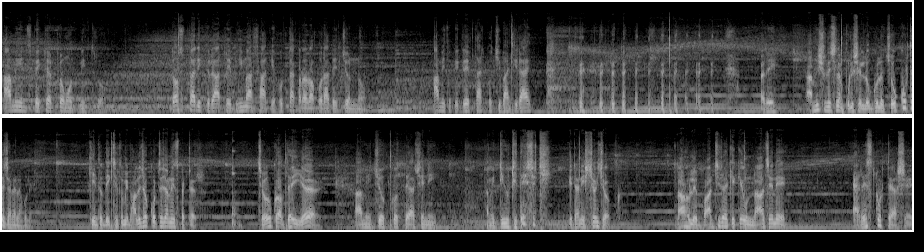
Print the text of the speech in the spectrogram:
আমি ইন্সপেক্টর প্রমোদ মিত্র। দশ তারিখ রাতে ভীমা শাহকে হত্যা করার অপরাধের জন্য আমি তোকে গ্রেফতার করছি বান্টি রায়। আরে আমি শুনেছিলাম পুলিশের লোকগুলো যোগ করতে জানে না বলে। কিন্তু দেখছি তুমি ভালো যোগ করতে জানো ইন্সপেক্টর। যোগ অফ দ্য ইয়ার। আমি যোগ করতে আসিনি আমি ডিউটিতে এসেছি। এটা নিশ্চয়ই যোগ না হলে বাঞ্চি রায়কে কেউ না জেনে অ্যারেস্ট করতে আসে।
